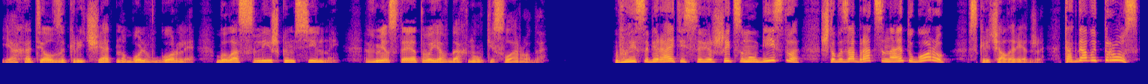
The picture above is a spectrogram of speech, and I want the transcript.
Я хотел закричать, но боль в горле была слишком сильной. Вместо этого я вдохнул кислорода. «Вы собираетесь совершить самоубийство, чтобы забраться на эту гору?» — вскричала Реджи. «Тогда вы трус,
